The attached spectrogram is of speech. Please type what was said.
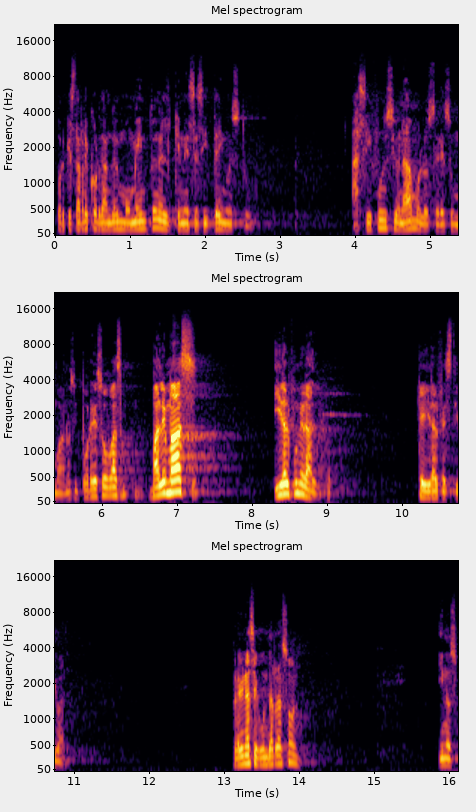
porque está recordando el momento en el que necesita y no estuvo. Así funcionamos los seres humanos y por eso vale más ir al funeral que ir al festival. Pero hay una segunda razón y nos,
